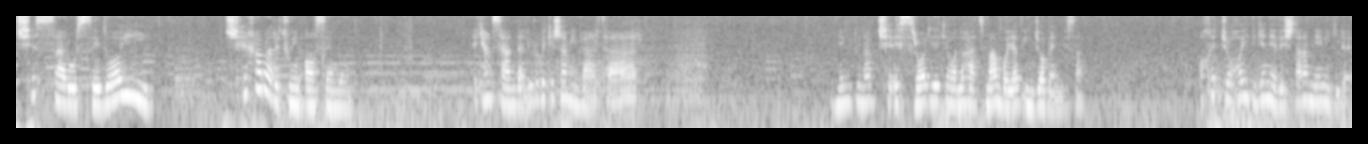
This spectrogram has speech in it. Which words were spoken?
چه سر و صدایی. چه خبره تو این آسمون؟ یکم صندلی رو بکشم این ورتر. نمی‌دونم چه اصراریه که حالا حتما باید اینجا بنویسم. آخه جاهای دیگه نوشتنم نمی‌گیره.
